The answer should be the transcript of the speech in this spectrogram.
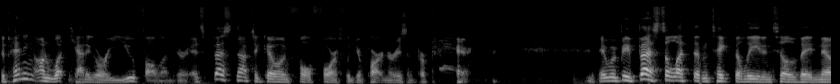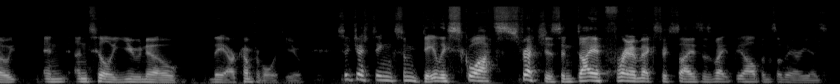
depending on what category you fall under. It's best not to go in full force when your partner isn't prepared. it would be best to let them take the lead until they know and until you know they are comfortable with you. Suggesting some daily squats, stretches, and diaphragm exercises might be help in some areas.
